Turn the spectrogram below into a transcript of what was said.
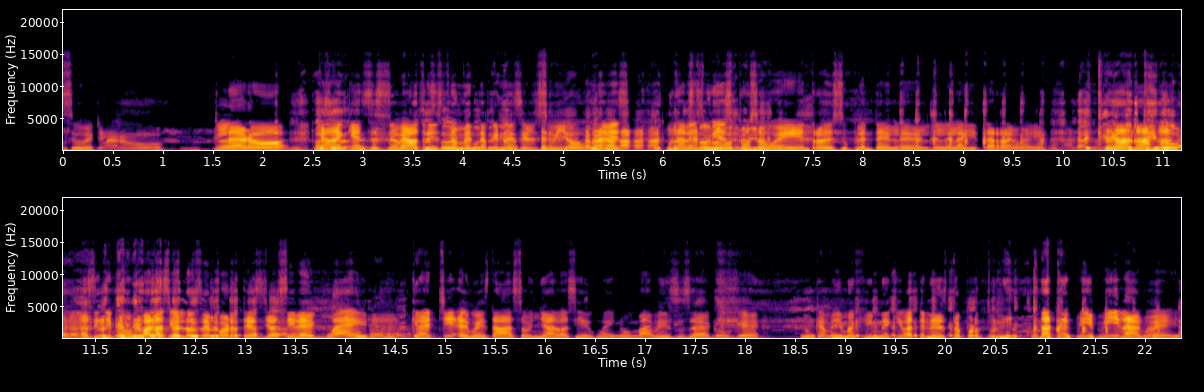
se sube, claro. Claro, cada ¿Has- quien se sube a otro instrumento que no es el suyo. Una vez, una ¿Has vez mi esposo, güey, entró de suplente del, del- del de la guitarra, güey. ¡Qué divertido! Así tipo un palacio de los deportes. Yo así de, güey, qué chido. El güey estaba soñado, así de, güey, no mames. O sea, como que nunca me imaginé que iba a tener esta oportunidad en mi vida, güey.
